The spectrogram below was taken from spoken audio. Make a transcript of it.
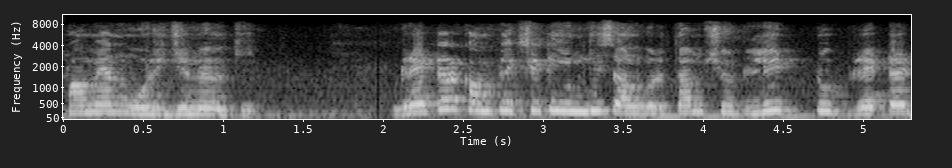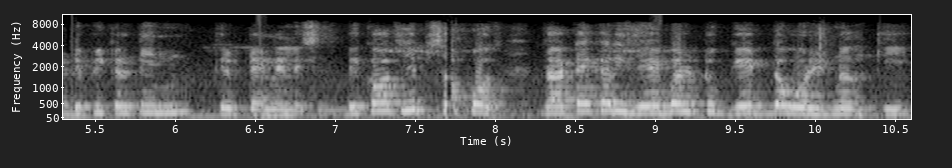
from an original key. Greater complexity in this algorithm should lead to greater difficulty in cryptanalysis because if suppose the attacker is able to get the original key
